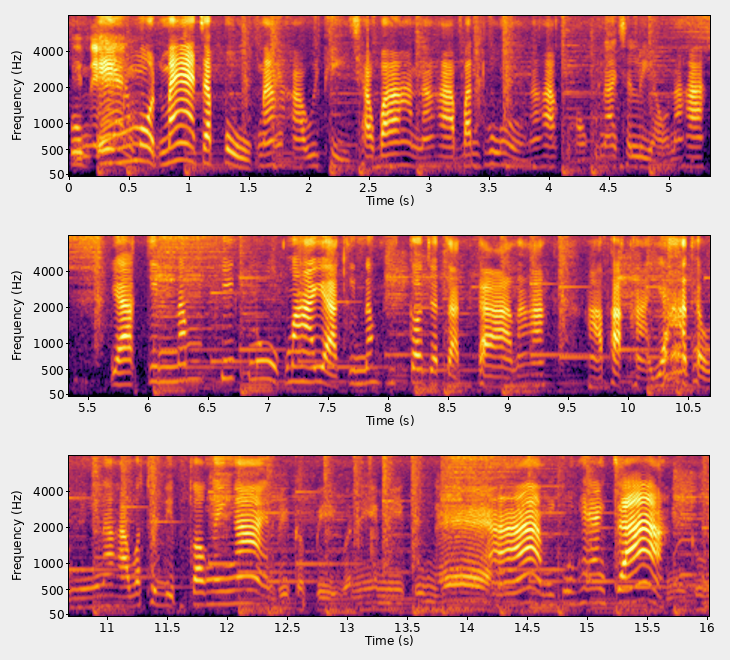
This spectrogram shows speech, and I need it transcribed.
ปลูกิกนเองทั้งหมดแม่จะปลูกนะคะ วิถีชาวบ้านนะคะ บ้านทุ่งนะคะ ของคุณนายเฉลียวนะคะ อยากกินน้ำพริกลูกมาอยากกินน้ำพริกก็จะจัดการนะคะ หาผักหาหญ้าแถวนี้นะคะ วัตถุดิบก็ง่ายพริกกะปิวันนี้มีกุ้งแห้งๆอ่ามีกุ้งแห้งจ้ามีกุ้ง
